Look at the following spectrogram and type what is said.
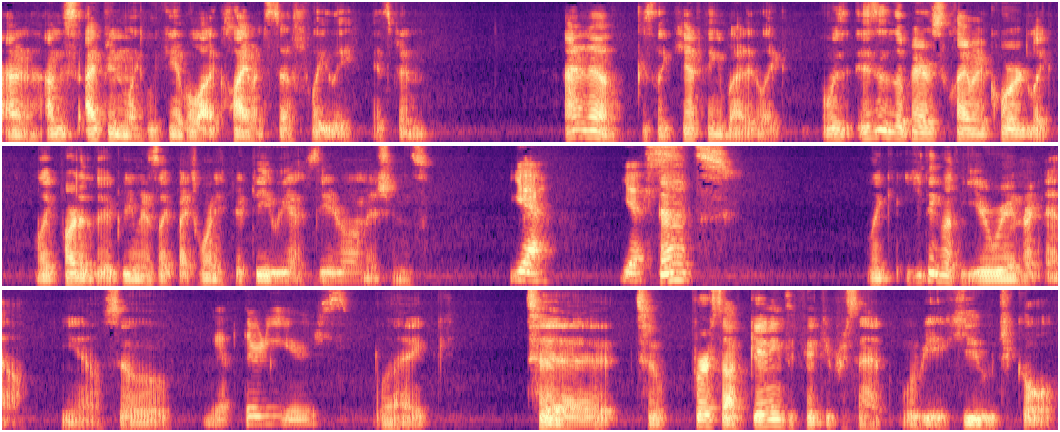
I don't know. I'm just I've been like looking up a lot of climate stuff lately. It's been I don't know because like you have to think about it. Like was isn't the Paris Climate Accord like like part of the agreement is like by 2050 we have zero emissions. Yeah. Yes. That's like you think about the year we're in right now, you know, so We have 30 years. like to to first off getting to fifty percent would be a huge goal.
